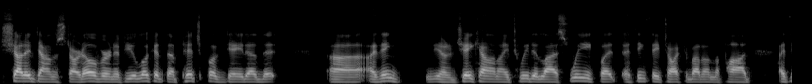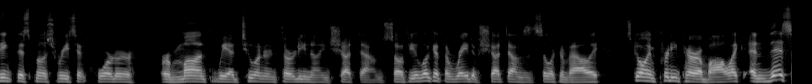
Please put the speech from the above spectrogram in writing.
shut it down and start over. And if you look at the PitchBook data that uh, I think you know Jay Cal and I tweeted last week, but I think they talked about on the pod. I think this most recent quarter or month we had 239 shutdowns. So if you look at the rate of shutdowns in Silicon Valley, it's going pretty parabolic. And this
